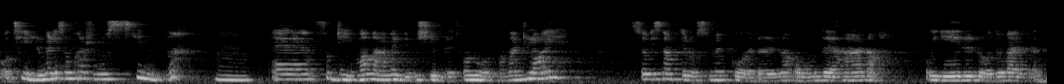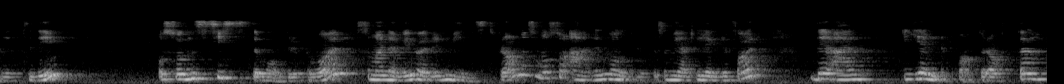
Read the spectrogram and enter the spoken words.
og til og med liksom kanskje noe sinne. Mm. Eh, fordi man er veldig bekymret for noen man er glad i. Så vi snakker også med pårørende om det her, da. Og gir råd og veiledning til dem. Og så den siste målgruppen vår, som er den vi hører minst fra, men som også er en målgruppe som vi er tilgjengelige for, det er hjelpeapparatet.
